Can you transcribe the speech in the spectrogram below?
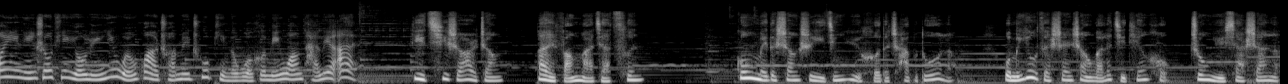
欢迎您收听由林音文化传媒出品的《我和冥王谈恋爱》第七十二章拜访马家村。宫梅的伤势已经愈合的差不多了，我们又在山上玩了几天后，终于下山了。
